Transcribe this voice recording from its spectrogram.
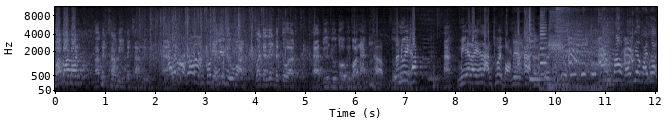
บอลบอลบอลมาเป็นสามีเป็นสามีอะอะแล้วบอกว่าอยู่โซนไหเดี๋ยนวยืนดูก่อนว่าจะเล่นเป็นตัว อะยืนดูตัวพี่บอลนะครับ ดูน้านุ้ยครับ ฮะมีอะไรให้หลานช่วยบอกเลยนะครับอ้างเฝ้าขอเรียกไว้เพื่อน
